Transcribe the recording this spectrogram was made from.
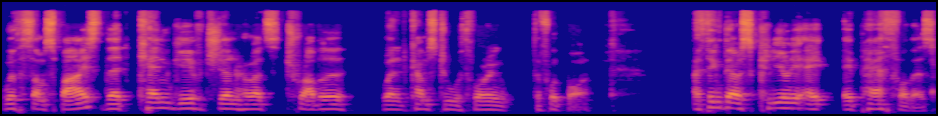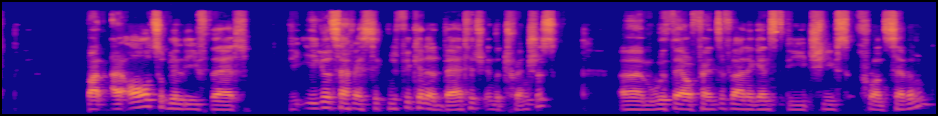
with some spies that can give Jalen Hurts trouble when it comes to throwing the football. I think there's clearly a, a path for this. But I also believe that the Eagles have a significant advantage in the trenches um, with their offensive line against the Chiefs' front seven.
